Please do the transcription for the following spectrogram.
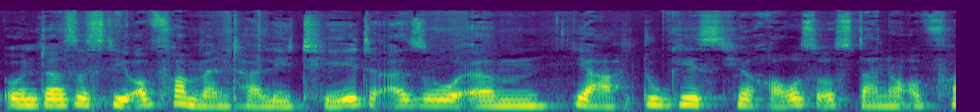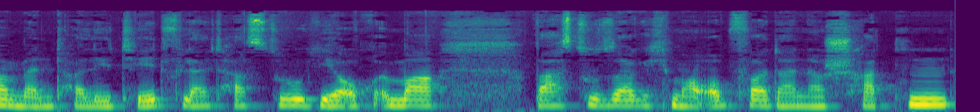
und das ist die Opfermentalität. Also ähm, ja, du gehst hier raus aus deiner Opfermentalität. Vielleicht hast du hier auch immer, warst du, sage ich mal, Opfer deiner Schatten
